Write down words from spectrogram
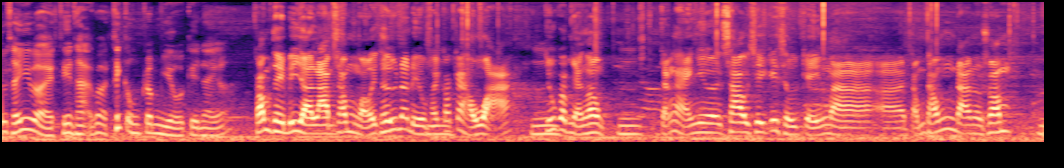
chú thấy vậy thiên hạ có thích ông Trump nhiều kỳ này đó không thì bây giờ làm xong mọi thứ nó đều phải có cái hậu quả Ừ. chú công nhận không ừ. chẳng hạn như sau khi cái sự kiện mà à, tổng thống Donald Trump Ừ.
